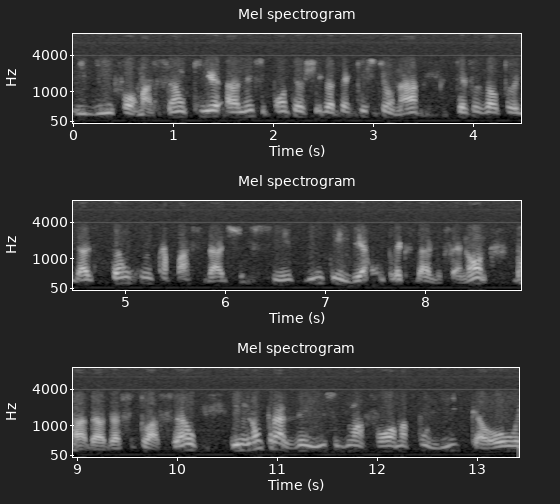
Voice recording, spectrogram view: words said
e de informação que, ah, nesse ponto, eu chego até a questionar se essas autoridades estão com capacidade suficiente de entender a complexidade do fenômeno, da, da, da situação, e não trazer isso de uma forma política ou,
